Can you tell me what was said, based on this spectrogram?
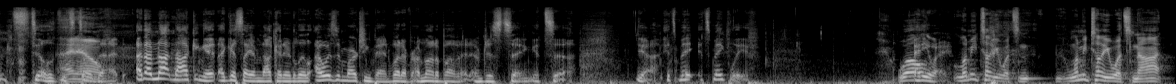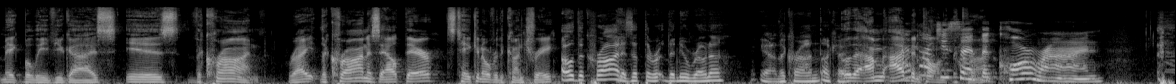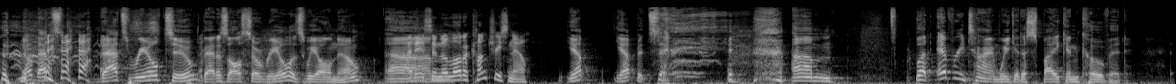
It's still, it's I still know. that, and I'm not knocking it. I guess I am knocking it a little. I was in marching band, whatever. I'm not above it. I'm just saying it's, uh, yeah, it's make it's make believe. Well, Anyway. let me tell you what's let me tell you what's not make believe. You guys is the Kron. Right, the Kron is out there. It's taken over the country. Oh, the Kron is that the the new Rona? Yeah, the Kron. Okay. Oh, I'm, I've I been thought calling you the said Kron. the Koran. No, that's that's real too. That is also real, as we all know. Um, And it's in a lot of countries now. Yep, yep. It's. um, but every time we get a spike in COVID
